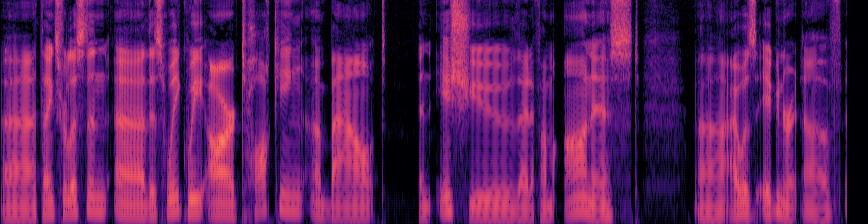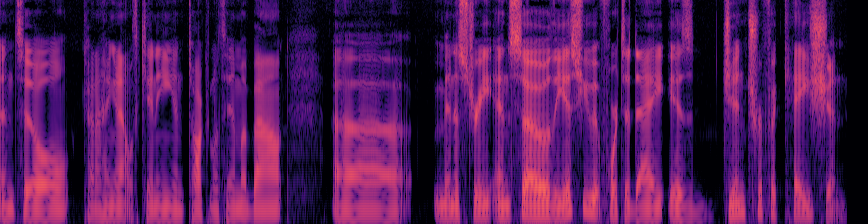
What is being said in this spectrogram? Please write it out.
Uh, thanks for listening. Uh, this week we are talking about an issue that, if I'm honest, uh, I was ignorant of until kind of hanging out with Kenny and talking with him about uh, ministry. And so the issue for today is gentrification.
